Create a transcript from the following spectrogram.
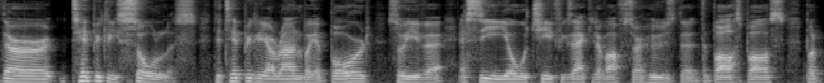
they're typically soulless. They typically are ran by a board. So you have a, a CEO, chief executive officer, who's the, the boss boss, but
